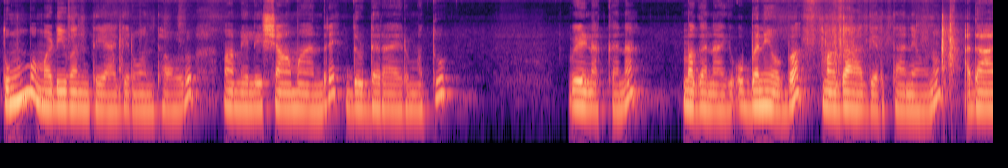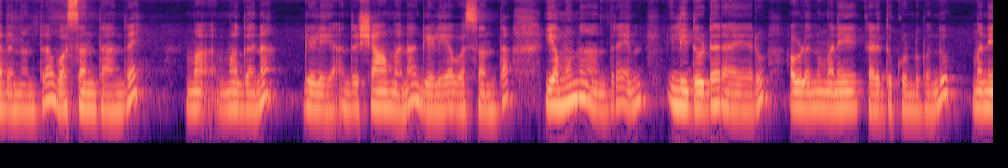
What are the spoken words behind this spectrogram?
ತುಂಬ ಮಡಿವಂತೆಯಾಗಿರುವಂಥವರು. ಆಮೇಲೆ ಶ್ಯಾಮ ಅಂದರೆ ದೊಡ್ಡರಾಯರು ಮತ್ತು ವೇಣಕ್ಕನ ಮಗನಾಗಿ, ಒಬ್ಬನೇ ಒಬ್ಬ ಮಗ ಆಗಿರ್ತಾನೆ ಅವನು. ಅದಾದ ನಂತರ ವಸಂತ ಅಂದರೆ ಮಗನ ಗೆಳೆಯ, ಅಂದರೆ ಶ್ಯಾಮನ ಗೆಳೆಯ ವಸಂತ. ಯಮುನಾ ಅಂದರೆ ಇಲ್ಲಿ ದೊಡ್ಡರಾಯರು ಅವಳನ್ನು ಮನೆಗೆ ಕರೆದುಕೊಂಡು ಬಂದು ಮನೆ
